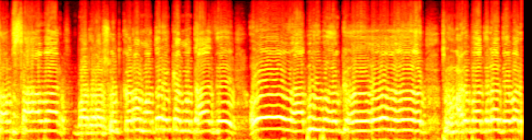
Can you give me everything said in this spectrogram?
সব সাহাবার বদলা শুট করা মতর কেমন আছে? ও আবু বকর, তোমার বদলা দেওয়ার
